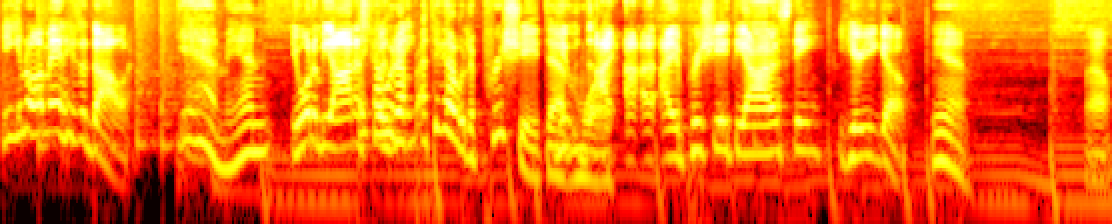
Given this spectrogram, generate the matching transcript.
You know what, man? Here's a dollar. Yeah, man. You want to be honest I with would me? I think I would appreciate that You- more. I, I, I appreciate the honesty. Here you go. yeah. Well,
